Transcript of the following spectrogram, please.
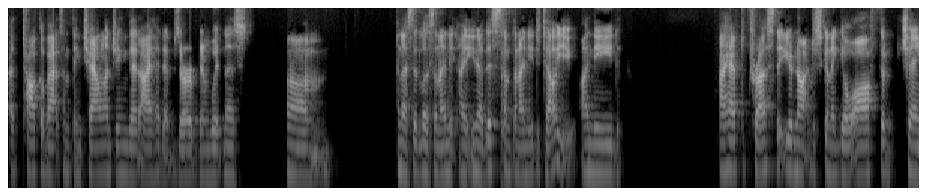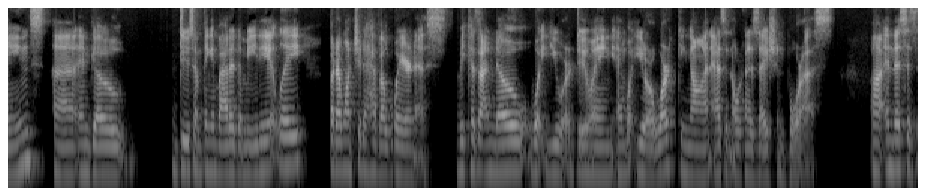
uh, talk about something challenging that I had observed and witnessed. Um, and I said, listen, I need, I, you know, this is something I need to tell you. I need, I have to trust that you're not just going to go off the chains uh, and go do something about it immediately. But I want you to have awareness because I know what you are doing and what you are working on as an organization for us. Uh, and this is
